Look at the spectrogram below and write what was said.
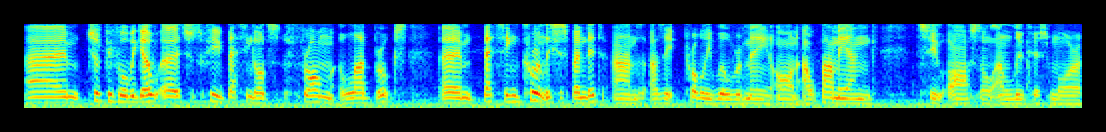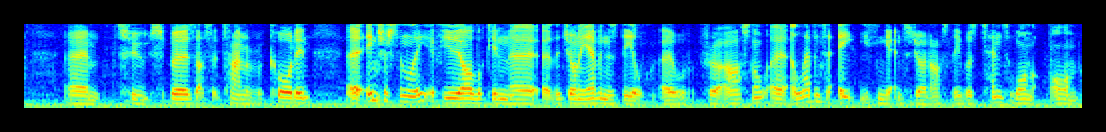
Um, just before we go, uh, just a few betting odds from Ladbrokes. Um, betting currently suspended, and as it probably will remain on Aubameyang to Arsenal and Lucas Moura um, to Spurs. That's at time of recording. Uh, interestingly, if you are looking uh, at the Jonny Evans deal uh, for Arsenal, uh, 11 to 8 you can get him to join Arsenal. He was 10 to 1 on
